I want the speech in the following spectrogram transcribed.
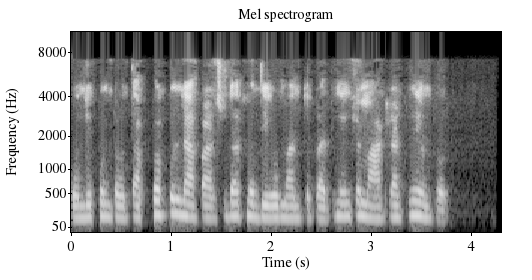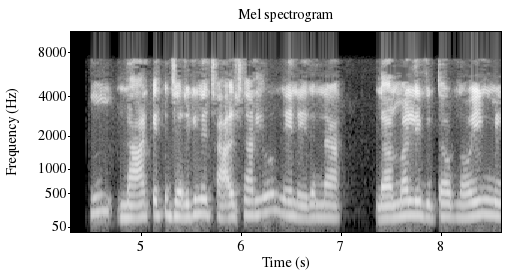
పొందుకుంటావు తప్పకుండా పరిశుద్ధాత్మ దేవుడు మనతో ప్రతి నిమిషం మాట్లాడుతూనే ఉంటావు నాకైతే జరిగిన చాలా సార్లు నేను ఏదన్నా నార్మల్లీ వితౌట్ నోయింగ్ మీ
